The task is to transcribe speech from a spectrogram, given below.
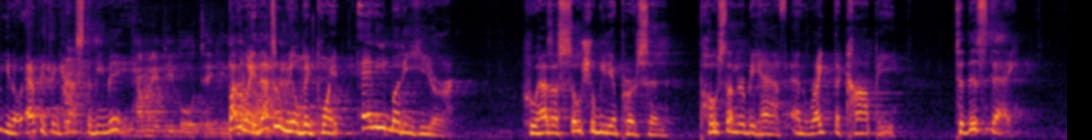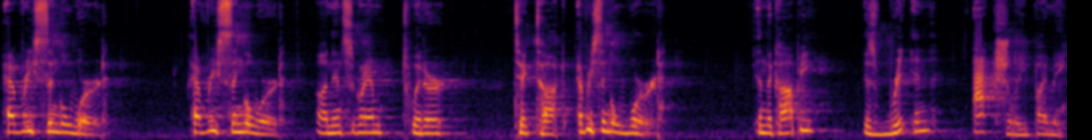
you know, everything has to be me. how many people taking? By the way, that's a real big point. Anybody here who has a social media person post on their behalf and write the copy, to this day, every single word, every single word on Instagram, Twitter, TikTok, every single word in the copy is written actually by me.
